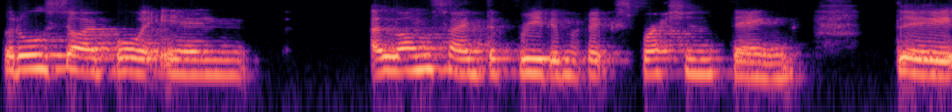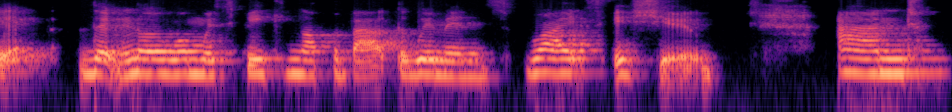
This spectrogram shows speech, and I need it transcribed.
but also I brought in, alongside the freedom of expression thing, the that no one was speaking up about the women's rights issue. And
